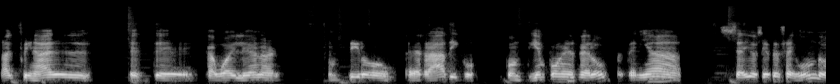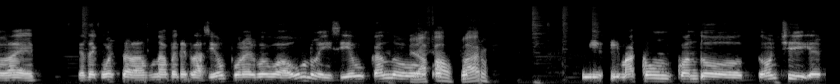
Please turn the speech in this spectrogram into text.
al, final, este, Kawhi Leonard, un tiro errático, con tiempo en el reloj, tenía 6 o 7 segundos, ¿verdad? ¿Qué te cuesta una penetración? Pone el juego a uno y sigue buscando. Claro. Y, y, más con cuando Donchi eh,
